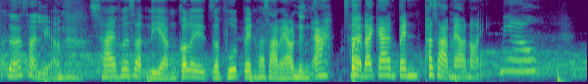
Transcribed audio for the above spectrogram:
เพื่อสัตว์เลี้ยง ใช่เพื่อสัตว์เลี้ยงก็เลยจะพูดเป็นภาษาแมวหนึ่งอะเปิดรายการเป็นภาษาแมวหน่อยเมียวเ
